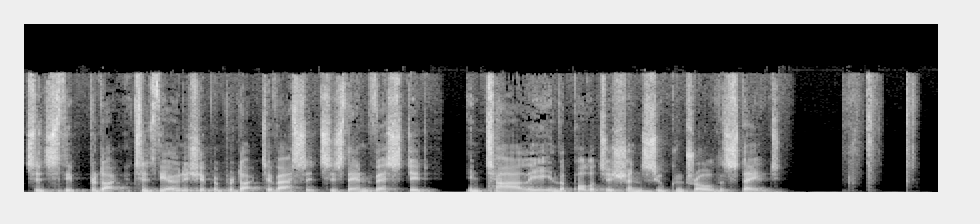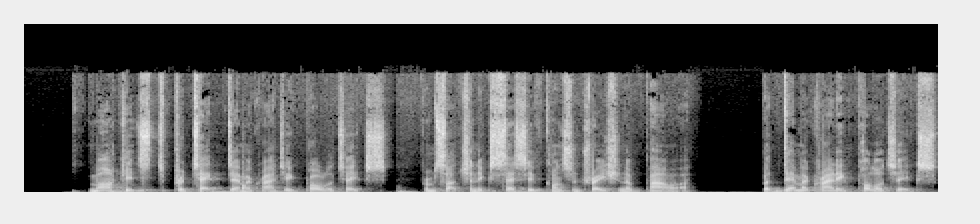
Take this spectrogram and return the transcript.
since the, product, since the ownership of productive assets is then vested entirely in the politicians who control the state. Markets protect democratic politics from such an excessive concentration of power, but democratic politics,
